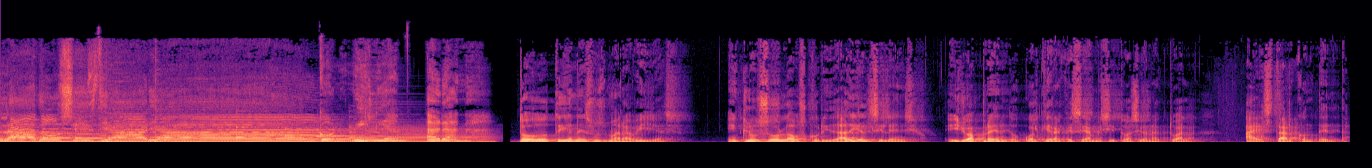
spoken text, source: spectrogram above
La dosis diaria con William Arana. Todo tiene sus maravillas, incluso la oscuridad y el silencio. Y yo aprendo, cualquiera que sea mi situación actual, a estar contenta.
